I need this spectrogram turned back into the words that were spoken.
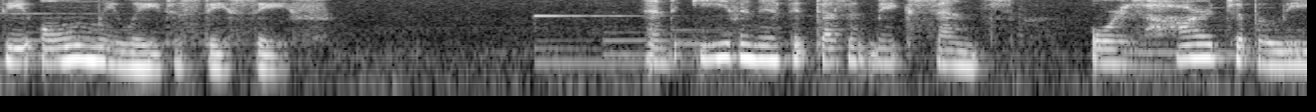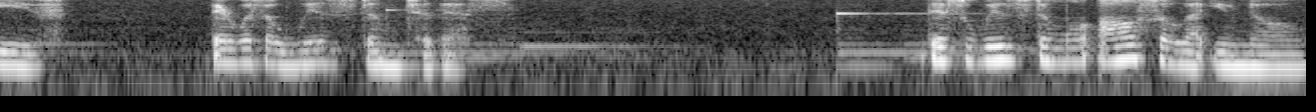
the only way to stay safe. And even if it doesn't make sense or is hard to believe, there was a wisdom to this. This wisdom will also let you know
